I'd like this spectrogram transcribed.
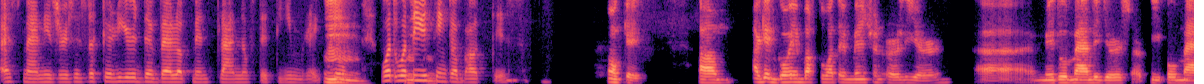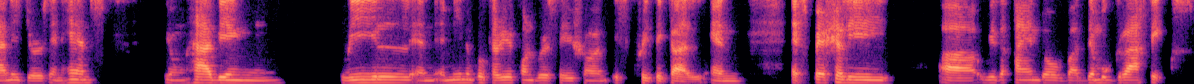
as managers is the career development plan of the team right? So Mm, what what do you think about this? Okay. Um, again going back to what i mentioned earlier uh, middle managers are people managers and hence yung having real and, and meaningful career conversation is critical. And especially uh, with the kind of uh, demographics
